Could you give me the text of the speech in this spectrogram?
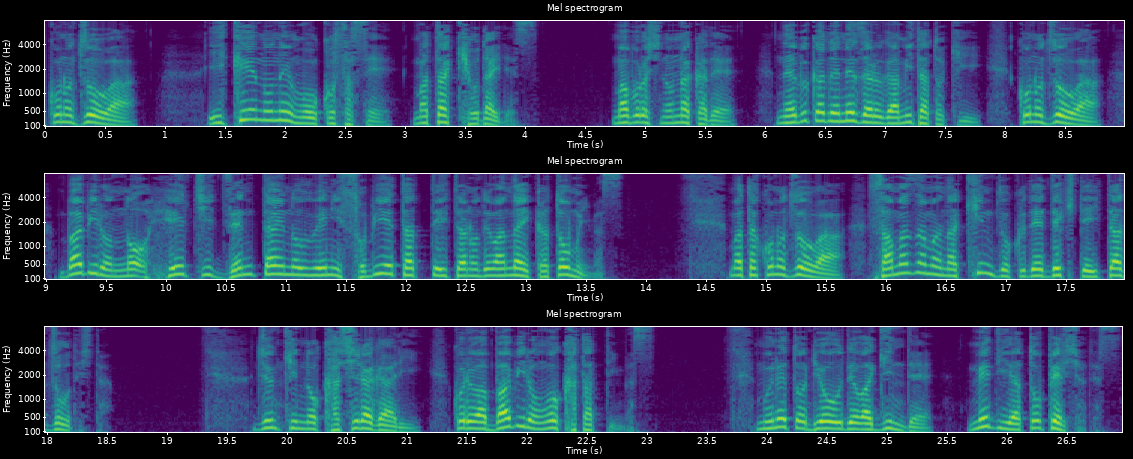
この像は、畏敬の念を起こさせ、また巨大です。幻の中で、ネブカデネザルが見たとき、この像は、バビロンの平地全体の上にそびえ立っていたのではないかと思います。またこの像は様々な金属でできていた像でした。純金の頭があり、これはバビロンを語っています。胸と両腕は銀で、メディアとペルシャです。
